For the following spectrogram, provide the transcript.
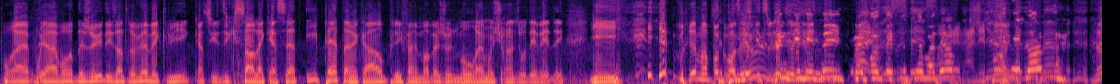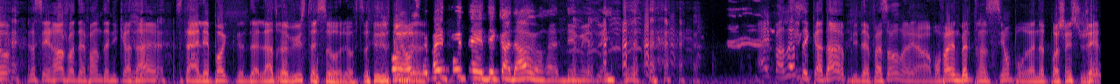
pour, euh, pour y avoir déjà eu des entrevues avec lui, quand tu lui dis qu'il sort la cassette, il pète un câble, puis là, il fait un mauvais jeu de mots. Ouais, moi, je suis rendu au DVD. Il, il aime vraiment pas C'est qu'on pas dise mieux, que tu DVD, veux pas être. À l'époque. mais là, Là, c'est rare, je vais défendre Denis Coderre. C'était à l'époque de l'entrevue, c'était ça. Là. Ouais, on sait t'es un décodeur euh, DVD. Parlant de décodeur, puis de façon, euh, on va faire une belle transition pour euh, notre prochain sujet.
